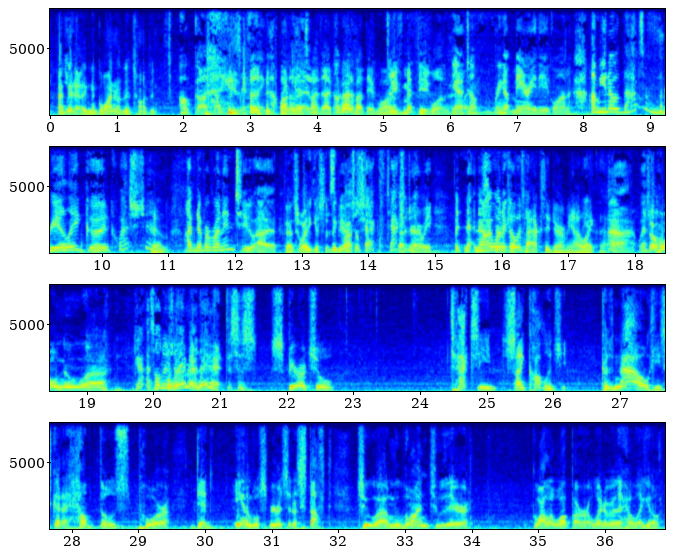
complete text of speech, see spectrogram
I've got an iguana that's haunted. Oh God! Don't bring He's this got thing an up iguana again. that's haunted. I forgot about the iguana. We've met the iguana. Yeah, don't bring up Mary the iguana. Um, you know that's a really good question. Yeah. I've never run into uh, That's why he gets the big spiritual bucks. tax- taxidermy, but n- now I want to Spiritual go with taxidermy. I like that. yeah, with- It's a whole new. Uh, yeah, it's a whole new oh, wait a genre minute, wait a there. minute. This is spiritual taxi psychology. Because now he's got to help those poor dead animal spirits that are stuffed to uh, move on to their Gualawapa or whatever the hell they go.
